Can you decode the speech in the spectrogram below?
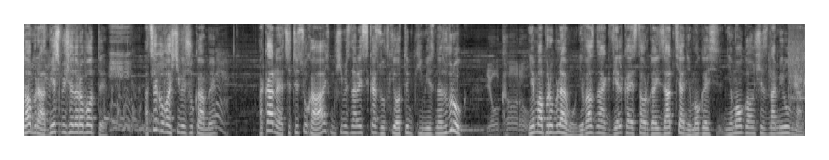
Dobra, bierzmy się do roboty. A czego właściwie szukamy? Akane, czy ty słuchałaś? Musimy znaleźć wskazówki o tym, kim jest nasz wróg. Nie ma problemu. Nieważne jak wielka jest ta organizacja, nie, mogę, nie mogą się z nami równać.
